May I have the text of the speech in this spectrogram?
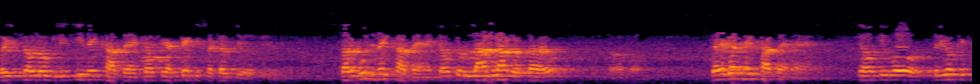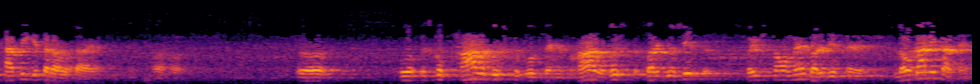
वैष्णव लोग लीची नहीं खाते हैं, क्योंकि अंडे की शक्ल की होती। है तरबूज नहीं खाते हैं, क्योंकि वो लाल लाल होता है। बैगन नहीं खाते हैं, क्योंकि वो स्त्रियों की छाती की तरह होता है। तो वो इसको दुष्ट बोलते हैं भाव दुष्ट परदूषित वैष्णव में वर्जित है। लौका नहीं खाते हैं।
